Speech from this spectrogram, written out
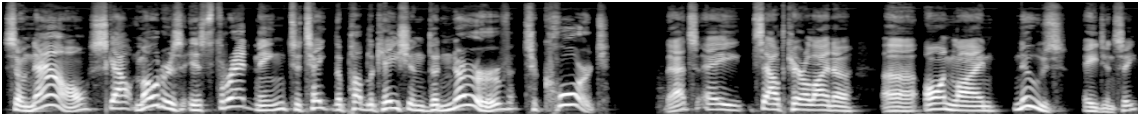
So now Scout Motors is threatening to take the publication The Nerve to court. That's a South Carolina uh, online news agency.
